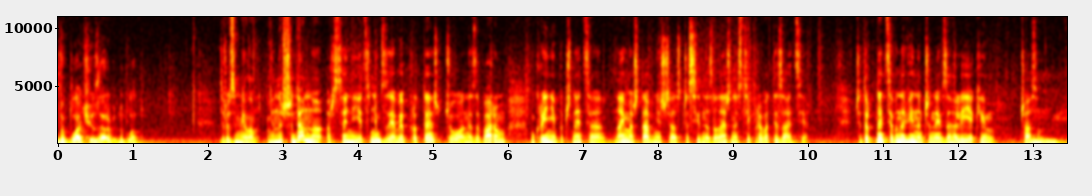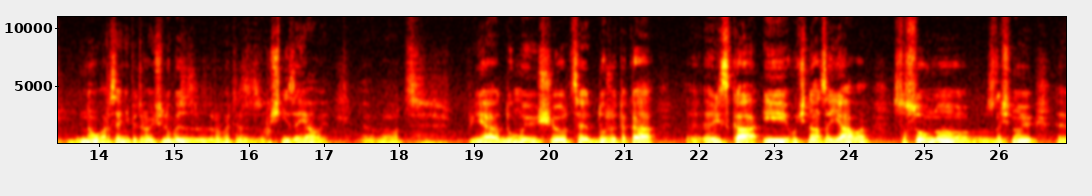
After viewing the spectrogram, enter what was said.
виплачують заробітну плату. Зрозуміло. Нещодавно Арсеній Яценюк заявив про те, що незабаром в Україні почнеться наймасштабніша з часів незалежності приватизація. Чи торкнеться вона Вінниччини і взагалі яким часом? Ну, Арсеній Петрович любить робити гучні заяви. От, я думаю, що це дуже така е, різка і гучна заява стосовно значної е,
